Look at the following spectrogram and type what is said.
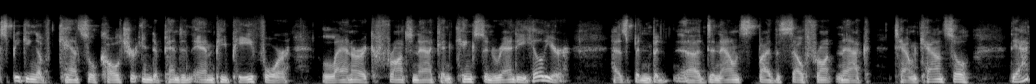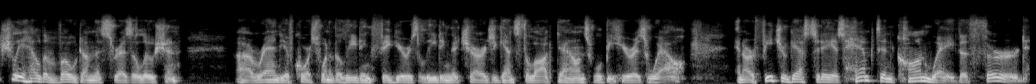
Speaking of cancel culture, independent MPP for Lanark, Frontenac, and Kingston, Randy Hillier, has been uh, denounced by the South Frontenac Town Council. They actually held a vote on this resolution. Uh, Randy, of course, one of the leading figures leading the charge against the lockdowns, will be here as well. And our feature guest today is Hampton Conway III,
